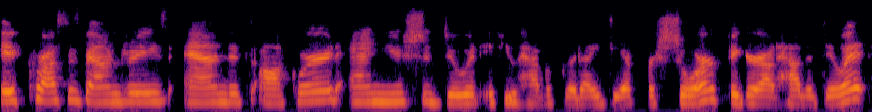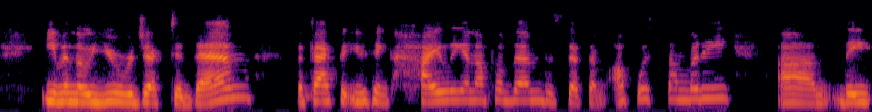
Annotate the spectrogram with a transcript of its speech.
it crosses boundaries and it's awkward and you should do it if you have a good idea for sure. Figure out how to do it. Even though you rejected them the fact that you think highly enough of them to set them up with somebody um, they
